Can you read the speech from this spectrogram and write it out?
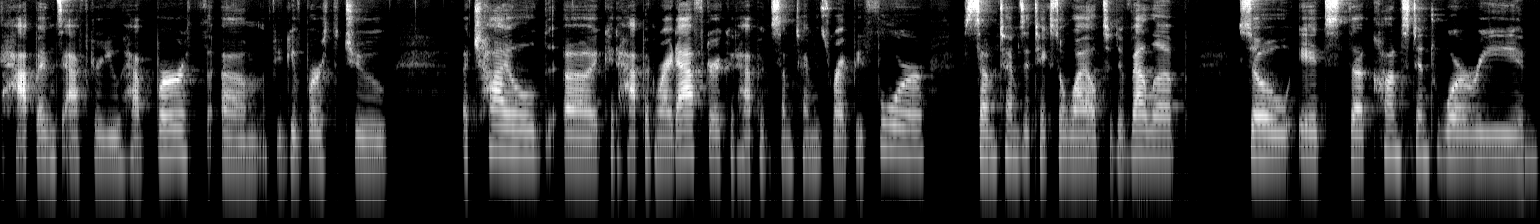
happens after you have birth. Um, if you give birth to a child, uh, it could happen right after, it could happen sometimes right before. Sometimes it takes a while to develop. So, it's the constant worry and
